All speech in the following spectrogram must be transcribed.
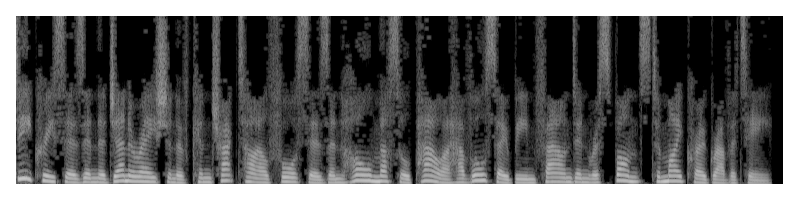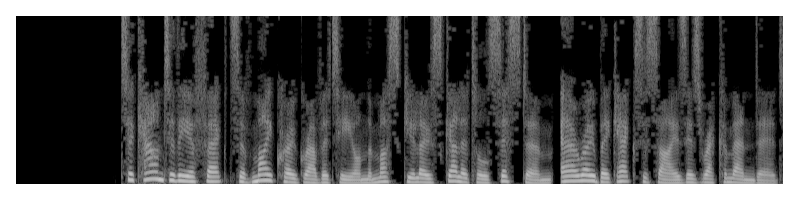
Decreases in the generation of contractile forces and whole muscle power have also been found in response to microgravity. To counter the effects of microgravity on the musculoskeletal system, aerobic exercise is recommended.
